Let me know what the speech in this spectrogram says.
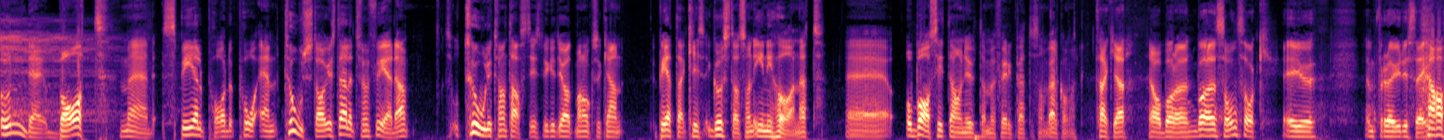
Underbart med spelpodd på en torsdag istället för en fredag. Så otroligt fantastiskt vilket gör att man också kan peta Chris Gustafsson in i hörnet. Eh, och bara sitta och njuta med Fredrik Pettersson. Välkommen! Tackar! Ja, bara, bara en sån sak är ju en fröjd i sig. Ja,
